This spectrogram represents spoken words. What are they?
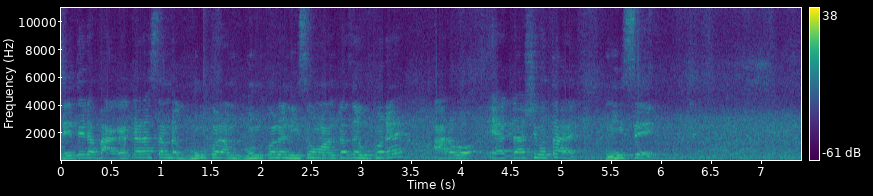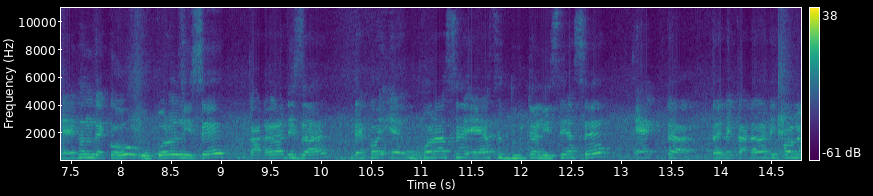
যেহেতু এটা বাগাকার আছে, আমরা গুণ করাম, গুণ করলে নিচে ওয়ানটা যে উপরে, আর এটা আসে কোথায়? নিচে। এখন দেখো, উপরে নিচে কাটাকাটি যায়। দেখো উপরে আছে, এ আছে, দুইটা, নিচে আছে, একটা। তাহলে কাটাকাটি করলে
